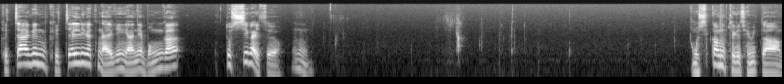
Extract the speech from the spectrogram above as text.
그 작은 그 젤리 같은 알갱이 안에 뭔가 또 씨가 있어요. 음. 어, 식감 되게 재밌다.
